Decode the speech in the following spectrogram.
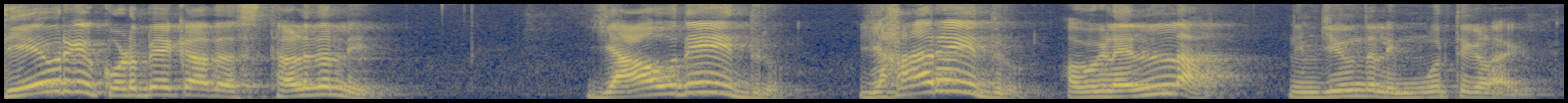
ದೇವರಿಗೆ ಕೊಡಬೇಕಾದ ಸ್ಥಳದಲ್ಲಿ ಯಾವುದೇ ಇದ್ದರೂ ಯಾರೇ ಇದ್ದರೂ ಅವುಗಳೆಲ್ಲ ನಿಮ್ಮ ಜೀವನದಲ್ಲಿ ಮೂರ್ತಿಗಳಾಗಿವೆ.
